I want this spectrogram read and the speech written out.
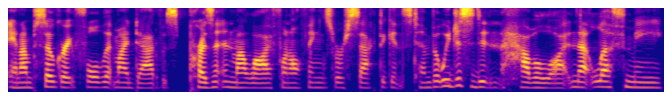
And I'm so grateful that my dad was present in my life when all things were stacked against him. But we just didn't have a lot. And that left me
